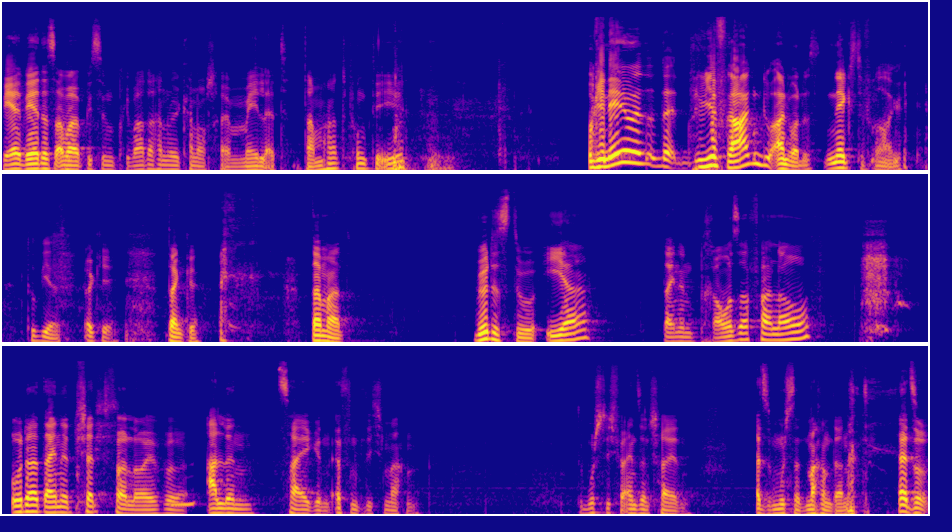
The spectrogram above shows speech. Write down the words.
Wer, wer das aber ein bisschen privater haben will, kann auch schreiben mail at damhardt.de. Okay, nee, nee, wir fragen, du antwortest. Nächste Frage. Tobias. Okay, danke. Damhardt, würdest du eher deinen Browserverlauf oder deine Chatverläufe allen zeigen, öffentlich machen? Du musst dich für eins entscheiden. Also musst nicht machen dann. Also,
